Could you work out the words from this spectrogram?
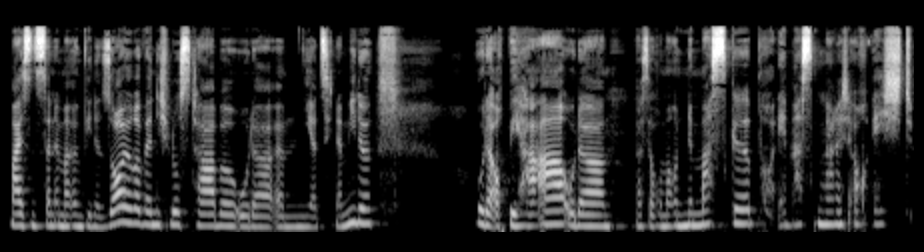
meistens dann immer irgendwie eine Säure, wenn ich Lust habe oder ähm, Niacinamide oder auch BHA oder was auch immer und eine Maske. Boah, ey, Masken mache ich auch echt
